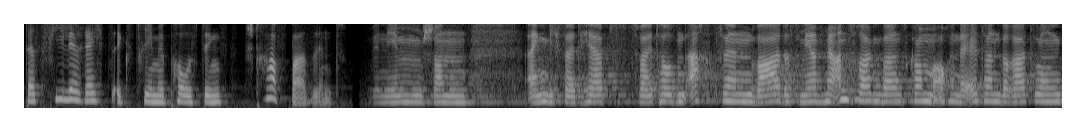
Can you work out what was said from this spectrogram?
dass viele rechtsextreme Postings strafbar sind. Wir nehmen schon eigentlich seit Herbst 2018 wahr, dass mehr und mehr Anfragen bei uns kommen, auch in der Elternberatung.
